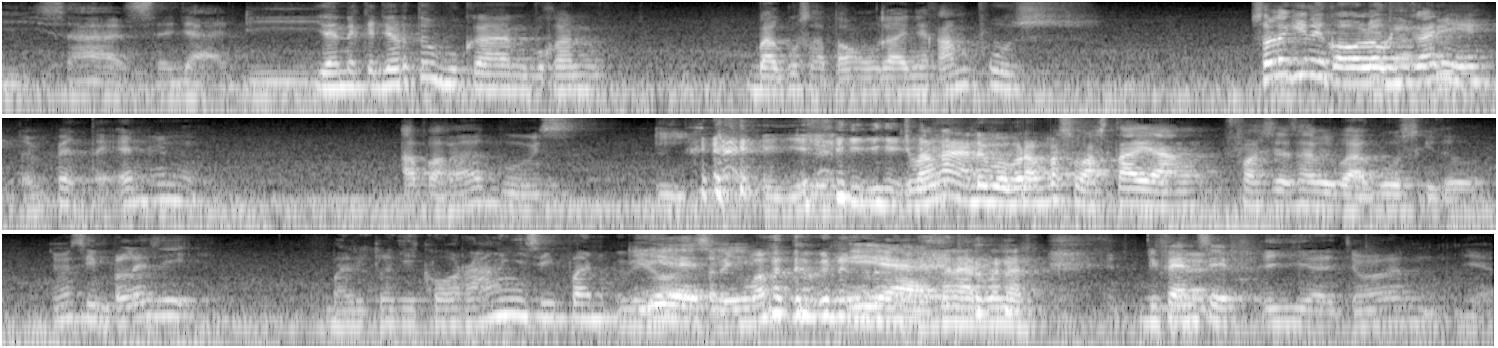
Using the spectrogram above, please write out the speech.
bisa, bisa jadi. yang dikejar tuh bukan bukan bagus atau enggaknya kampus soalnya gini kalau Ya, logikanya Tapi, tapi PTN kan apa bagus. Iya. Iya. cuman kan ada beberapa swasta yang fasilitas lebih bagus gitu Cuma simpelnya sih balik lagi ke orangnya sih Pan. Iya sering sih. banget tuh gue. Iya, benar-benar. Defensif. iya, cuman ya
